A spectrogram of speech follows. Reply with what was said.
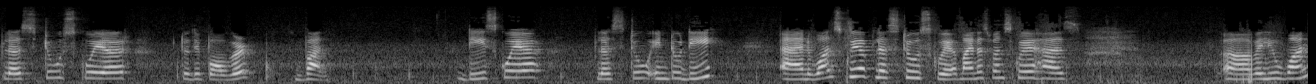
plus 2 square to the power 1 d square plus 2 into d and 1 square plus 2 square. Minus 1 square has uh, value 1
